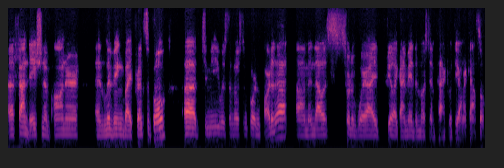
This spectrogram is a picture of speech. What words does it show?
a foundation of honor and living by principle, uh, to me was the most important part of that. Um, and that was sort of where I feel like I made the most impact with the Honor Council.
